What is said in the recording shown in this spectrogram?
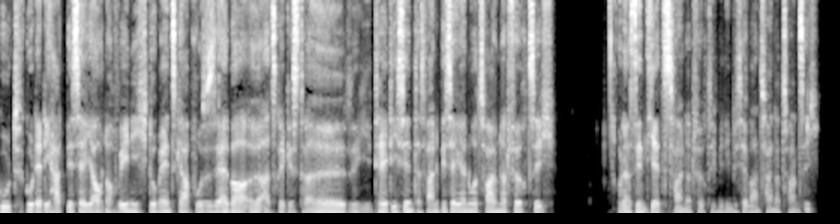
gut, GoDaddy hat bisher ja auch noch wenig Domains gehabt, wo sie selber äh, als Registra äh, tätig sind. Das waren bisher ja nur 240 oder sind jetzt 240, mit dem bisher waren 220.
